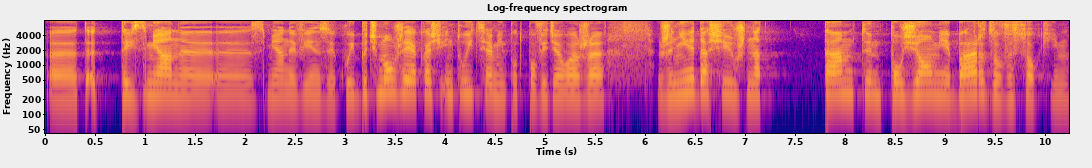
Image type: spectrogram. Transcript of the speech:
e, te- tej zmiany, e, zmiany w języku i być może jakaś intuicja mi podpowiedziała, że, że nie da się już na tamtym poziomie bardzo wysokim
